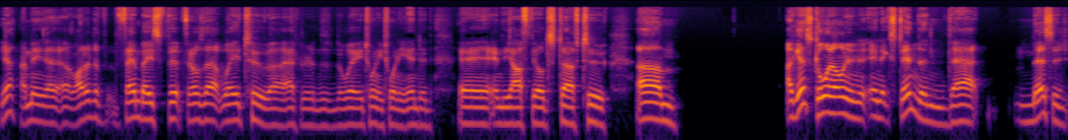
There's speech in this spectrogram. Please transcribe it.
Yeah, I mean, a, a, lot of the fan base feels that way too uh, after the, the, way 2020 ended and, and the off-field stuff too. Um, I guess going on and, and extending that message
